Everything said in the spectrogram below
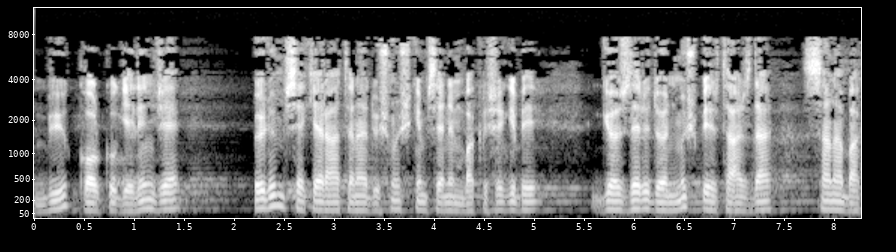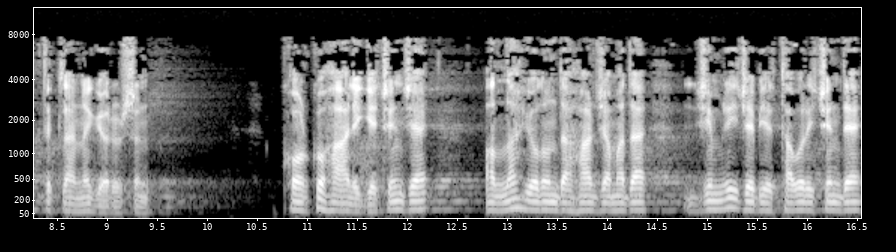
büyük korku gelince, ölüm sekeratına düşmüş kimsenin bakışı gibi, gözleri dönmüş bir tarzda sana baktıklarını görürsün. Korku hali geçince, Allah yolunda harcamada cimrice bir tavır içinde,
